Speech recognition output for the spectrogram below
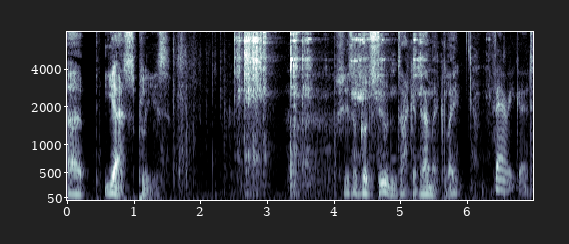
Uh, yes, please. She's a good student academically. Very good.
